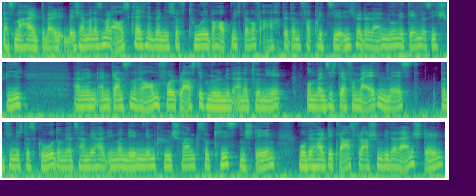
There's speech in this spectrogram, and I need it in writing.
Dass man halt, weil ich habe mir das mal ausgerechnet, wenn ich auf Tour überhaupt nicht darauf achte, dann fabriziere ich halt allein nur mit dem, dass ich spiele, einen, einen ganzen Raum voll Plastikmüll mit einer Tournee. Und wenn sich der vermeiden lässt, dann finde ich das gut. Und jetzt haben wir halt immer neben dem Kühlschrank so Kisten stehen, wo wir halt die Glasflaschen wieder reinstellen.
